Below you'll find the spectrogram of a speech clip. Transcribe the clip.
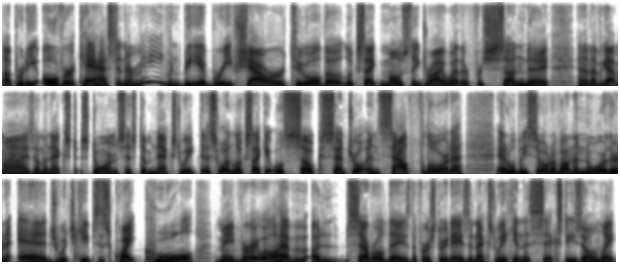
uh, pretty overcast, and there may even be a brief shower or two, although it looks like mostly dry weather for Sunday. And then I've got my eyes on the next storm system next week. This one looks like it will soak central and south Florida and will be sort of on the northern edge, which keeps us quite cool. May very well have uh, several days, the first three days of next week in the 60s only,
